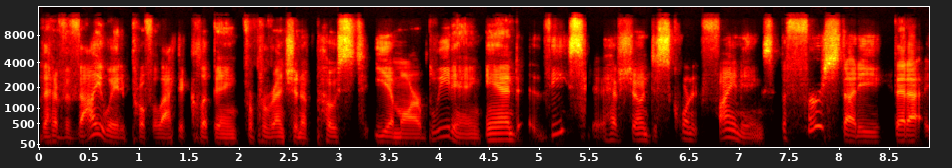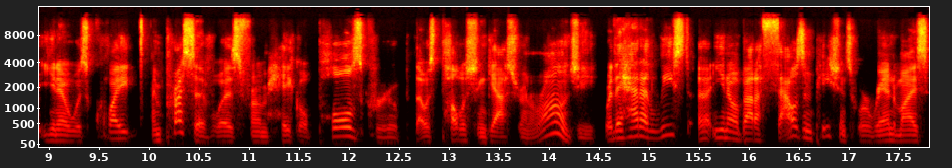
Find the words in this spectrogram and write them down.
that have evaluated prophylactic clipping for prevention of post EMR bleeding. And these have shown discordant findings. The first study that, you know, was quite impressive was from Heiko Pohl's group that was published in Gastroenterology, where they had at least, uh, you know, about a thousand patients who were randomized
